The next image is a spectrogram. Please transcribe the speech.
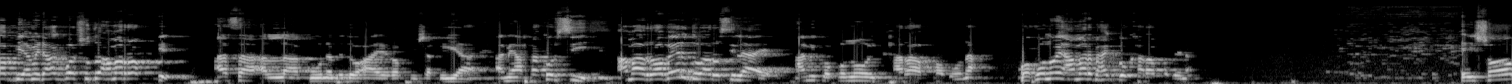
রাব্বি, আমি ডাকবো শুধু আমার রবকে? আসা আল্লাহ আয় রব্বি আমি আশা করছি আমার রবের দোয়ার উসিলায় আমি কখনোই খারাপ হব না, কখনোই আমার ভাগ্য খারাপ হবে না। এই সব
